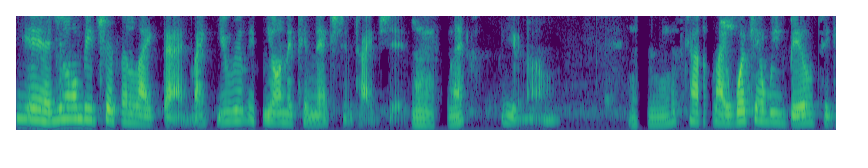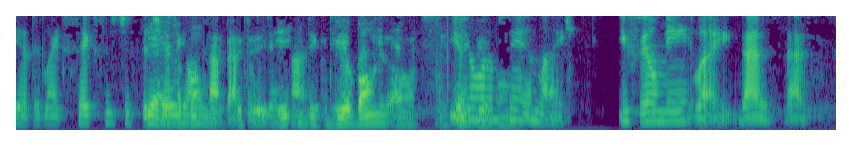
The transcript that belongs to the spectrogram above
Yeah, you don't be tripping like that. Like you really be on the connection type shit. Mm-hmm. Like, you know. Mm-hmm. It's kind of like what can we build together? Like sex is just the Yeah, cherry on top after we it, done it signed either a could be a bonus or you know what I'm bonus. saying? Like you feel me? Like that's that's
